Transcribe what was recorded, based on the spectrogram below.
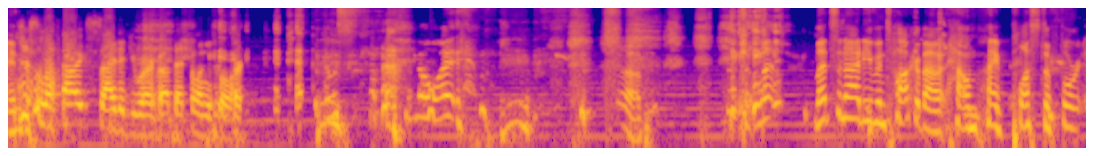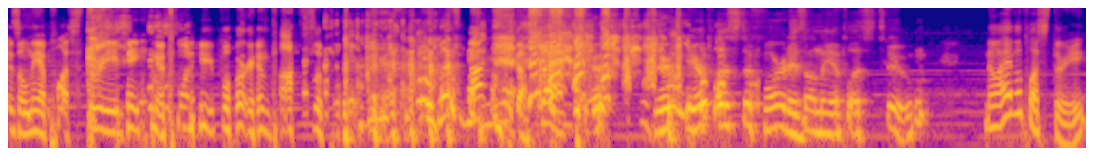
And- just love how excited you were about that 24. It was, you know what? Shut up. Let, us not even talk about how my plus to fort is only a plus three, making a 24 impossible. Let's not discuss that. your, your plus to fort is only a plus two. No, I have a plus three.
